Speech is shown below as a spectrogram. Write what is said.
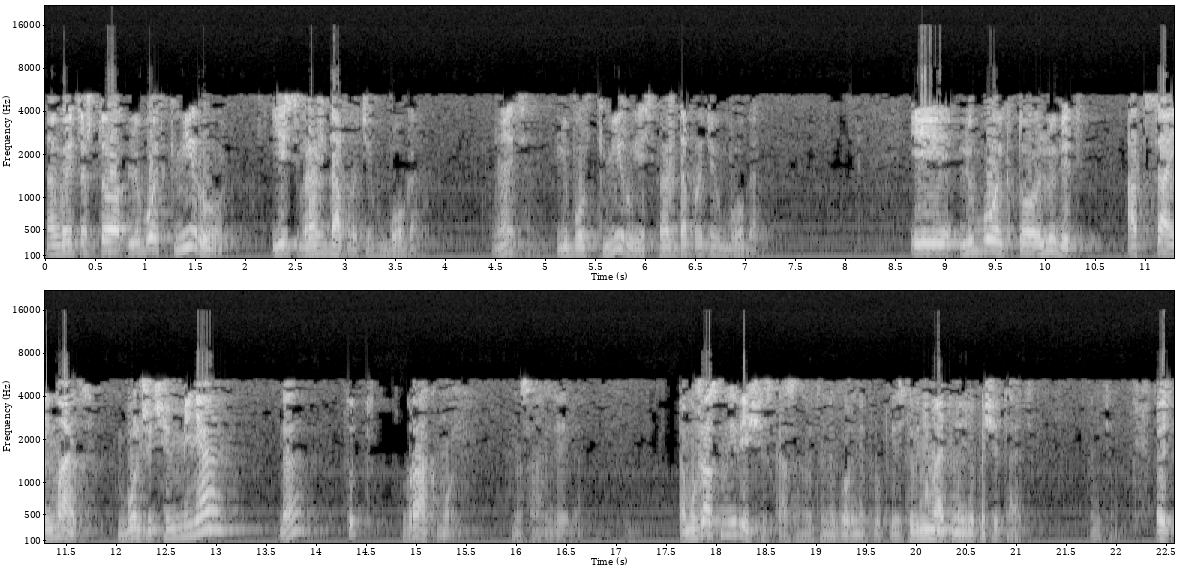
Там говорится, что любовь к миру есть вражда против Бога. Понимаете? Любовь к миру есть вражда против Бога. И любой, кто любит отца и мать больше, чем меня, да, тут враг мой, на самом деле. Там ужасные вещи сказаны в этой Нагорной проповеди, если внимательно ее почитать. Понимаете? То есть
